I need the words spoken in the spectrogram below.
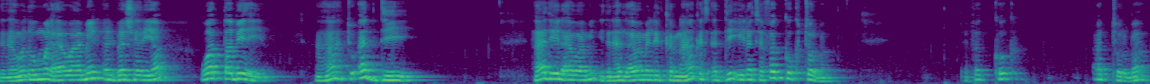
هذا هما العوامل البشرية والطبيعية أها تؤدي هذه العوامل إذا هذه العوامل اللي ذكرناها كتؤدي إلى تفكك التربة. تفكك التربة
